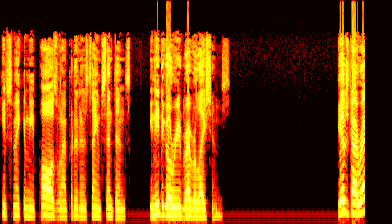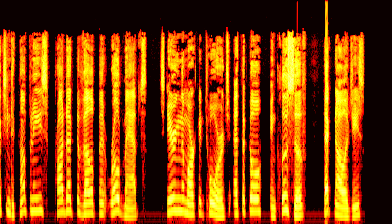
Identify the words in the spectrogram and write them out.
keeps making me pause when I put it in the same sentence. You need to go read Revelations. Gives direction to companies, product development roadmaps, steering the market towards ethical, inclusive technologies.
